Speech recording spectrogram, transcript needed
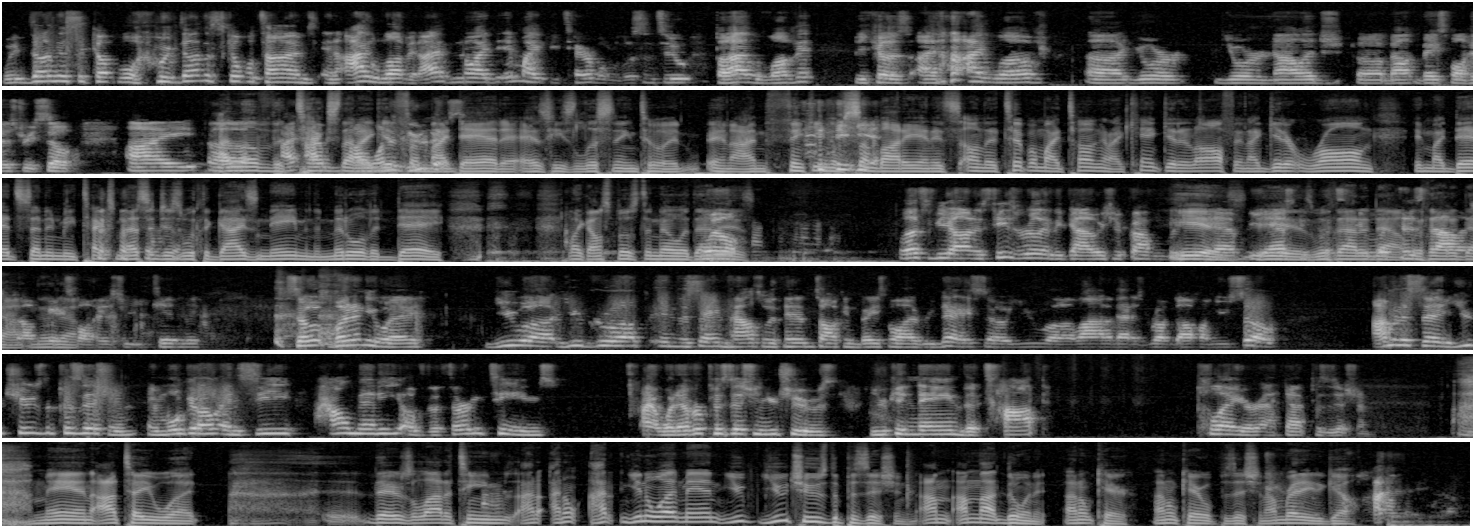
We've done this a couple. We've done this a couple times, and I love it. I have no idea. It might be terrible to listen to, but I love it because I I love uh, your your knowledge uh, about baseball history. So I uh, I love the text that I, wanna get from my this. dad as he's listening to it, and I'm thinking of somebody, and it's on the tip of my tongue, and I can't get it off, and I get it wrong, and my dad's sending me text messages with the guy's name in the middle of the day, like I'm supposed to know what that is. Well, Let's be honest. He's really the guy we should probably He is, have, be he is, without a doubt, without a doubt, no baseball history. You kidding me? So, but anyway, you uh, you grew up in the same house with him, talking baseball every day. So you uh, a lot of that is rubbed off on you. So I'm going to say you choose the position, and we'll go and see how many of the 30 teams at whatever position you choose, you can name the top player at that position. Ah, man, I'll tell you what. There's a lot of teams. I, I don't. I, you know what, man? You you choose the position. I'm I'm not doing it. I don't care. I don't care what position. I'm ready to go. I,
